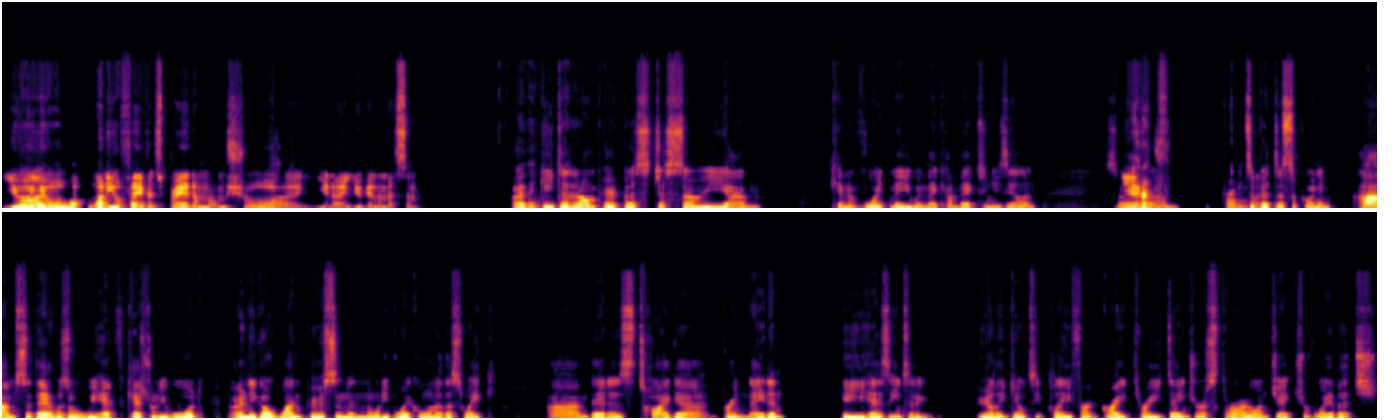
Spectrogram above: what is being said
you're No. you're one of your favorites, Brad. I'm, I'm sure you know you're going to miss him. I think he did it on purpose just so he um, can avoid me when they come back to New Zealand. So Yeah, um, Probably. it's a bit disappointing. Um, so that was all we had for Casualty Ward. Only got one person in Naughty Boy Corner this week. Um, that is Tiger Brent Naden. He has entered an early guilty plea for a grade three dangerous throw on Jake Trbojevic,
